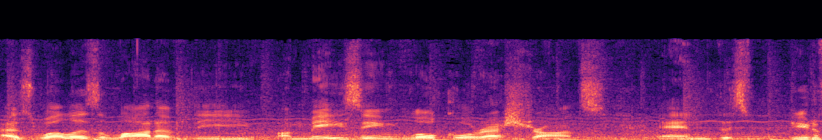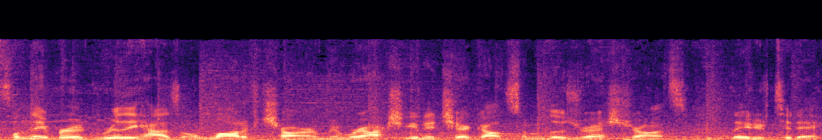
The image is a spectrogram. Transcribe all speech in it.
as well as a lot of the amazing local restaurants. And this beautiful neighborhood really has a lot of charm, and we're actually gonna check out some of those restaurants later today.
